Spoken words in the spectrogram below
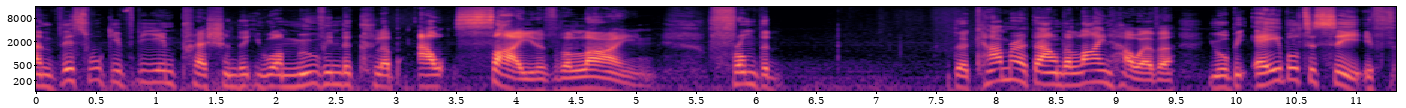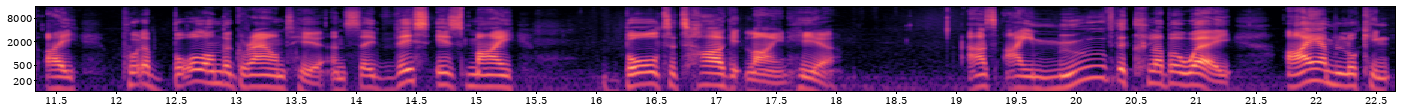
And this will give the impression that you are moving the club outside of the line. From the the camera down the line, however, you'll be able to see if I put a ball on the ground here and say this is my ball to target line here. As I move the club away, I am looking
